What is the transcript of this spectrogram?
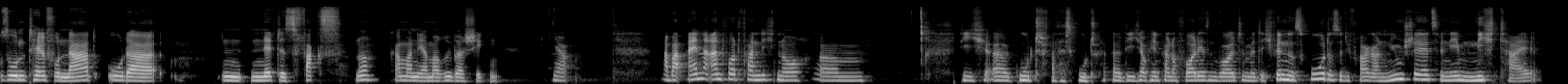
so ein Telefonat oder ein nettes Fax, ne? Kann man ja mal rüberschicken. Ja. Aber eine Antwort fand ich noch, ähm, die ich äh, gut, was heißt gut, äh, die ich auf jeden Fall noch vorlesen wollte mit, ich finde es gut, dass du die Frage anonym stellst, wir nehmen nicht teil.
